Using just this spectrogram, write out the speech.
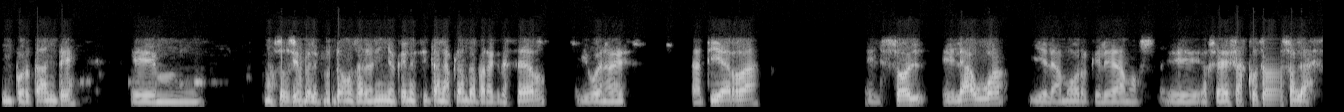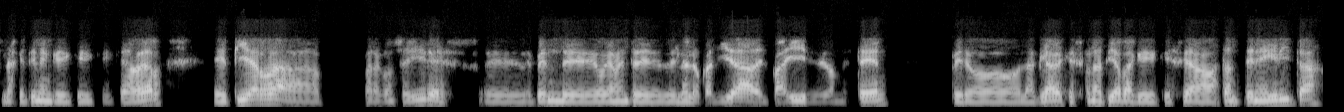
importante. Eh, nosotros siempre le preguntamos a los niños qué necesitan las plantas para crecer, y bueno, es la tierra, el sol, el agua y el amor que le damos. Eh, o sea, esas cosas son las, las que tienen que, haber. Eh, tierra para conseguir es depende obviamente de, la localidad, del país, de donde estén pero la clave es que sea una tierra que, sea bastante negrita,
